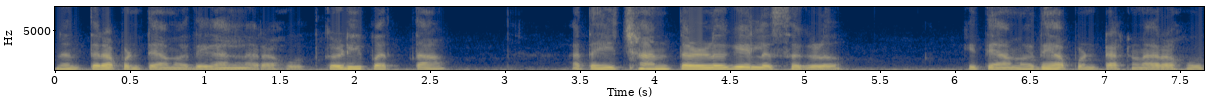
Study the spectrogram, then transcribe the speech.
नंतर आपण त्यामध्ये घालणार आहोत कढीपत्ता. आता हे छान तळलं गेलं सगळं की त्यामध्ये आपण टाकणार आहोत.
